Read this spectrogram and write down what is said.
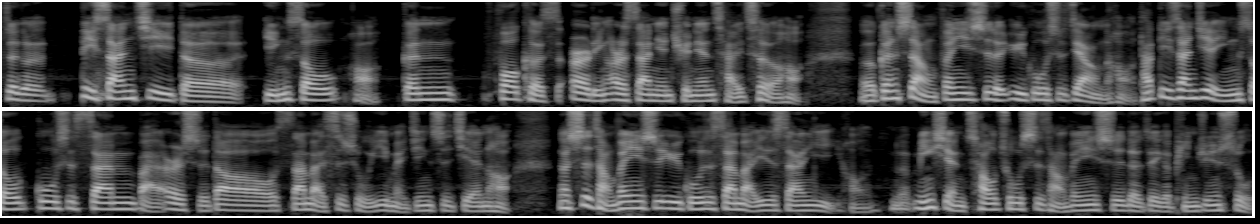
这个第三季的营收哈跟。Focus 二零二三年全年财测哈，呃，跟市场分析师的预估是这样的哈，它第三季的营收估是三百二十到三百四十五亿美金之间哈，那市场分析师预估是三百一十三亿哈，那明显超出市场分析师的这个平均数。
